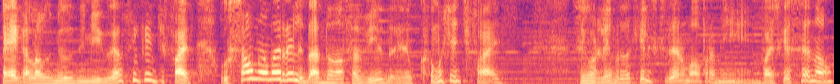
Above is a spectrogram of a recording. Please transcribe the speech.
Pega lá os meus inimigos. É assim que a gente faz. O salmo é uma realidade da nossa vida. É como a gente faz. Senhor, lembra daqueles que fizeram mal para mim. Não vai esquecer, não.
